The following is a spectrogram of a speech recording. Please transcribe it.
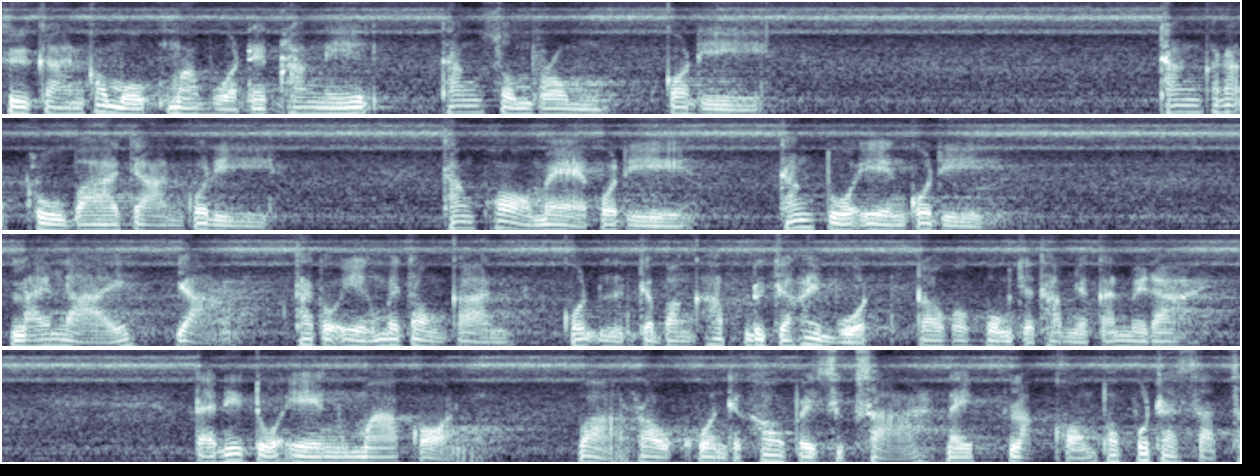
คือการเข้ามุกมาบวชในครั้งนี้ ทั้งสมรมก็ดี ทั้งคณะครูบาอาจารย์ก็ดี ทั้งพ่อแม่ก็ดี ทั้งตัวเองก็ดี หลายๆอย่าง ถ้าตัวเองไม่ต้องการคนอื่นจะบังคับหรือจะให้บวชเราก็คงจะทำอย่างนั้นไม่ได้ แต่นี่ตัวเองมาก่อนว่าเราควรจะเข้าไปศึกษาในหลักของพระพุทธศาส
